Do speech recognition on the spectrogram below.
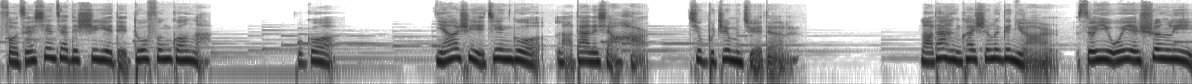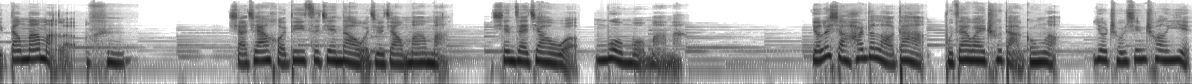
否则现在的事业得多风光啊。不过，你要是也见过老大的小孩，就不这么觉得了。老大很快生了个女儿，所以我也顺利当妈妈了。小家伙第一次见到我就叫妈妈，现在叫我默默妈妈。有了小孩的老大不再外出打工了，又重新创业，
